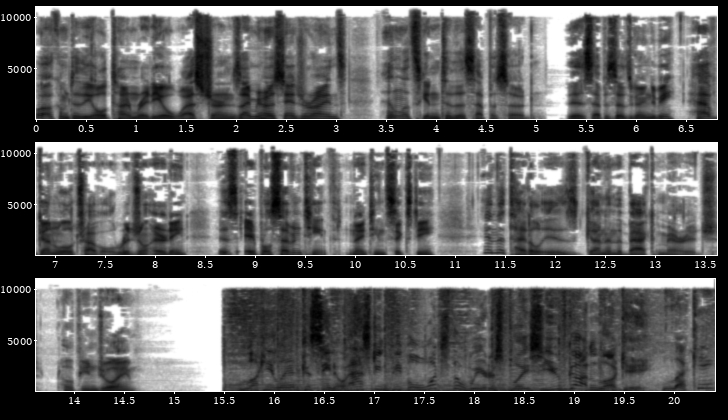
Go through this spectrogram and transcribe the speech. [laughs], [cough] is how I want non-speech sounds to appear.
Welcome to the Old Time Radio Westerns. I'm your host, Andrew Rhynes, and let's get into this episode. This episode is going to be Have Gun Will Travel. Original air date is April 17th, 1960, and the title is Gun in the Back Marriage. Hope you enjoy. Lucky Land Casino asking people what's the weirdest place you've gotten lucky? Lucky?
